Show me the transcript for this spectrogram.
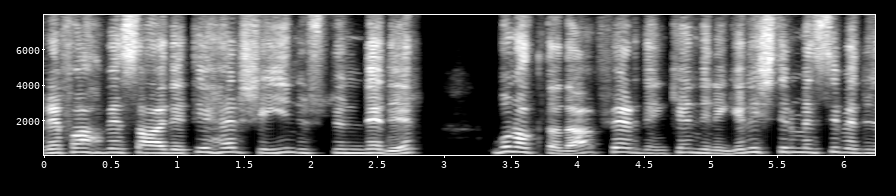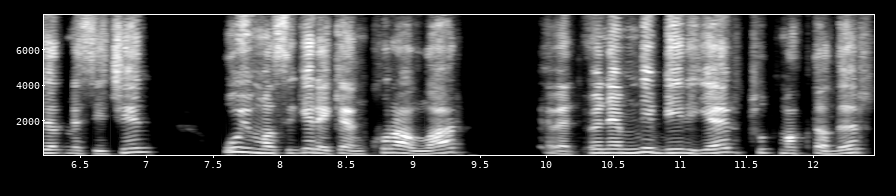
refah ve saadeti her şeyin üstündedir. Bu noktada ferdin kendini geliştirmesi ve düzeltmesi için uyması gereken kurallar evet önemli bir yer tutmaktadır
